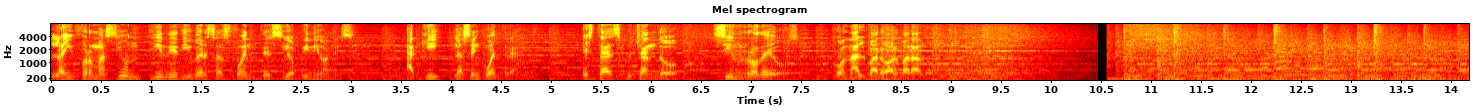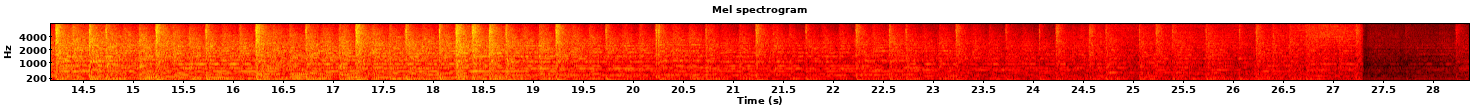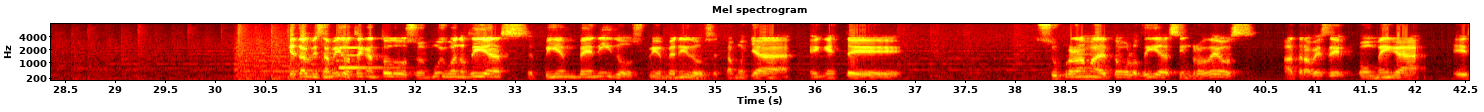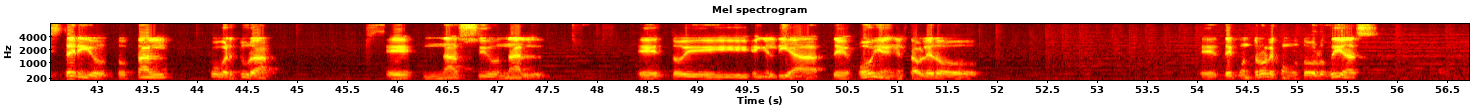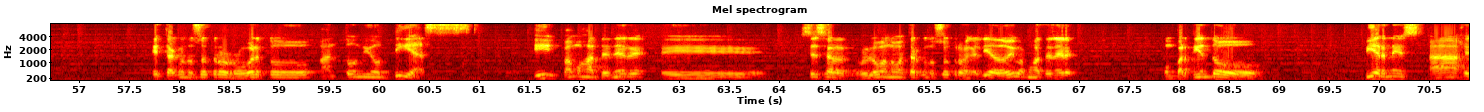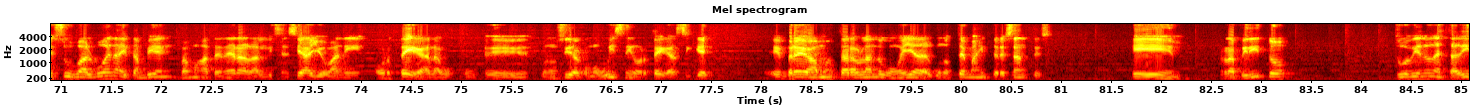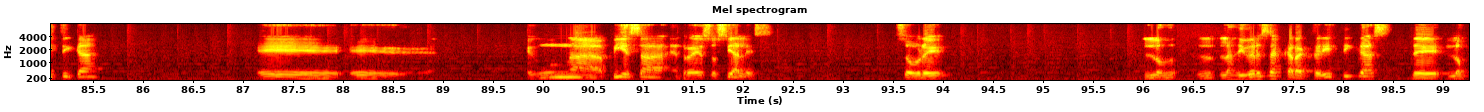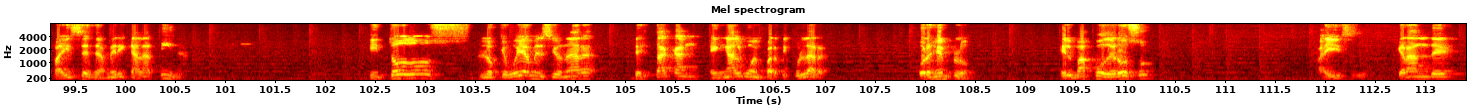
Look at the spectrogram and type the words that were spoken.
La información tiene diversas fuentes y opiniones. Aquí las encuentra. Está escuchando Sin Rodeos con Álvaro Alvarado. ¿Qué tal mis amigos? Tengan todos muy buenos días. Bienvenidos, bienvenidos. Estamos ya en este su programa de todos los días sin rodeos a través de Omega Estéreo, total cobertura eh, nacional. Estoy en el día de hoy en el tablero eh, de controles como todos los días Está con nosotros Roberto Antonio Díaz. Y vamos a tener, eh, César Ruilova no va a estar con nosotros en el día de hoy. Vamos a tener compartiendo viernes a Jesús Balbuena y también vamos a tener a la licenciada Giovanni Ortega, eh, conocida como Wisney Ortega. Así que en breve vamos a estar hablando con ella de algunos temas interesantes. Eh, rapidito, estuve viendo una estadística eh, eh, en una pieza en redes sociales sobre las diversas características de los países de América Latina. Y todos los que voy a mencionar destacan en algo en particular. Por ejemplo, el más poderoso, país grande,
